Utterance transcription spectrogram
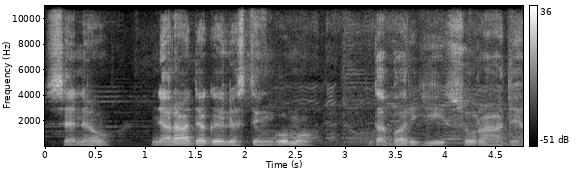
Seniau neradę gailestingumo, dabar jį suradę.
